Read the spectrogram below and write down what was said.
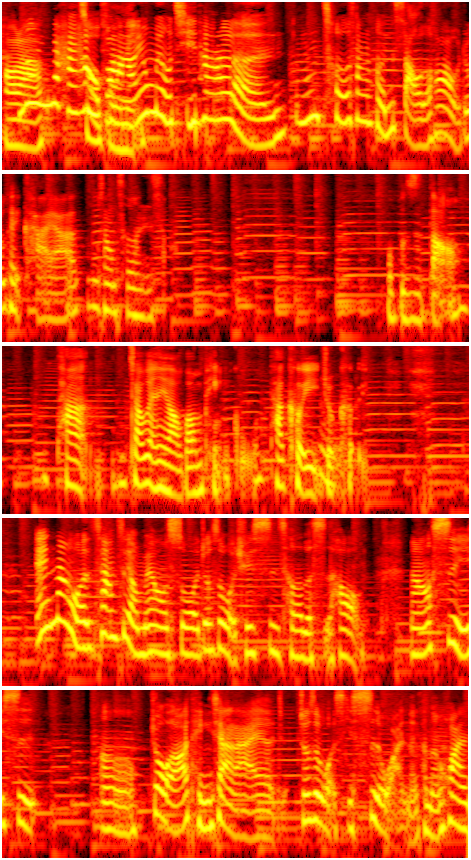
好啦，应该还好吧？又没有其他人，嗯，车上很少的话，我就可以开啊。路上车很少。我不知道，他交给你老公评估，他可以就可以。哎，那我上次有没有说，就是我去试车的时候，然后试一试，嗯，就我要停下来，就是我试完了，可能换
